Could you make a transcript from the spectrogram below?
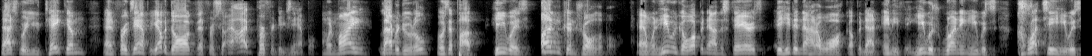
That's where you take them. And for example, you have a dog that, for a perfect example, when my Labradoodle was a pup, he was uncontrollable. And when he would go up and down the stairs, he didn't know how to walk up and down anything. He was running. He was klutzy. He was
